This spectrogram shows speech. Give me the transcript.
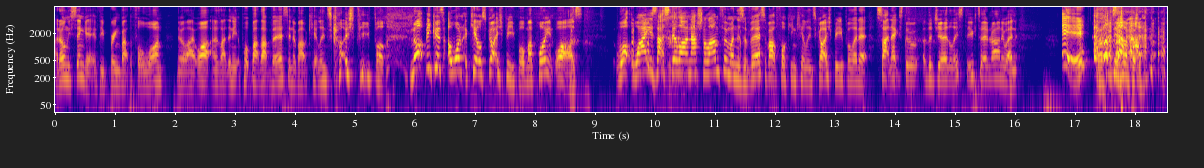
I'd only sing it if they bring back the full one. And they were like, what? And I was like, they need to put back that verse in about killing Scottish people. Not because I want to kill Scottish people. My point was, what? Why is that still our national anthem when there's a verse about fucking killing Scottish people in it? Sat next to the journalist who turned around and went, eh? I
